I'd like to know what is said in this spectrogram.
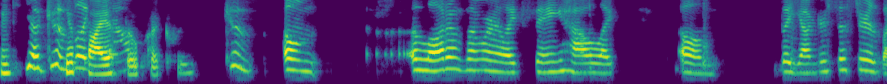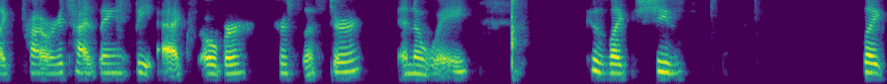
Like yeah because get like biased now- so quickly. because um a lot of them are like saying how like um the younger sister is like prioritizing the ex over her sister in a way because like she's like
